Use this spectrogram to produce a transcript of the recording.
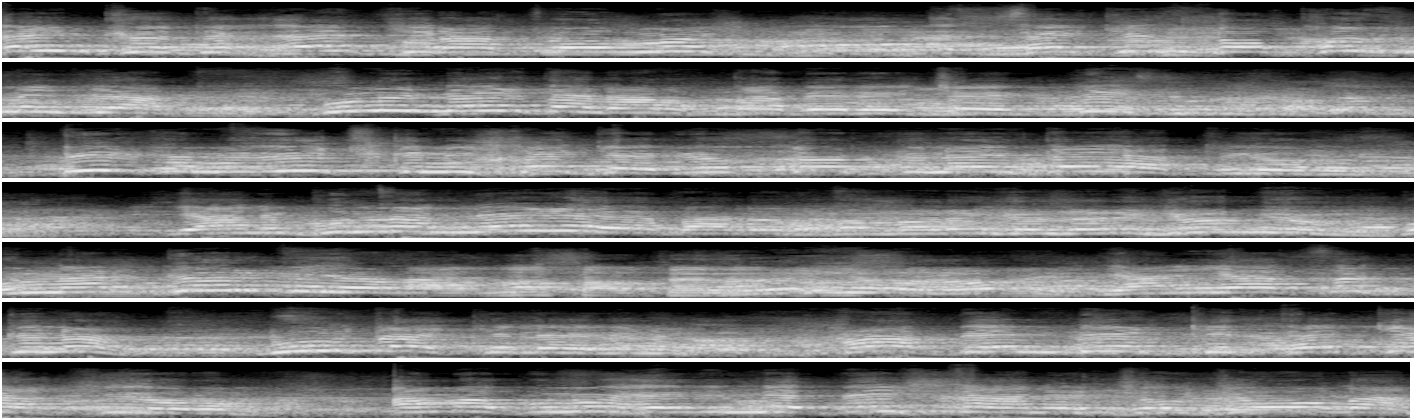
en kötü ev kirası olmuş 8-9 milyar. Bunu nereden alıp da verecek biz? Bir günü üç gün işe geliyoruz, dört gün evde yatıyoruz. Yani bunlar nereye varır? Adamların gözleri görmüyor mu? Bunlar görmüyorlar. Nasıl teyze? Görmüyorlar abi. Yani yazık günah. Buradakilerin. Ha ben belki tek yaşıyorum. Ama bunun evinde beş tane çocuğu olan,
